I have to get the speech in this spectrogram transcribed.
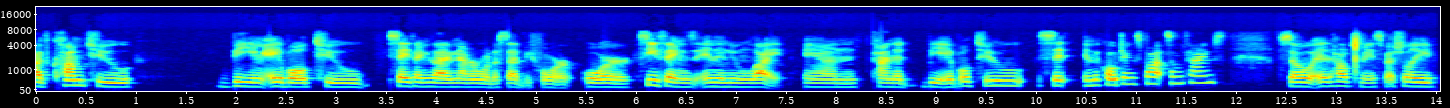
I've come to being able to say things that I never would have said before or see things in a new light and kind of be able to sit in the coaching spot sometimes. So it helps me, especially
